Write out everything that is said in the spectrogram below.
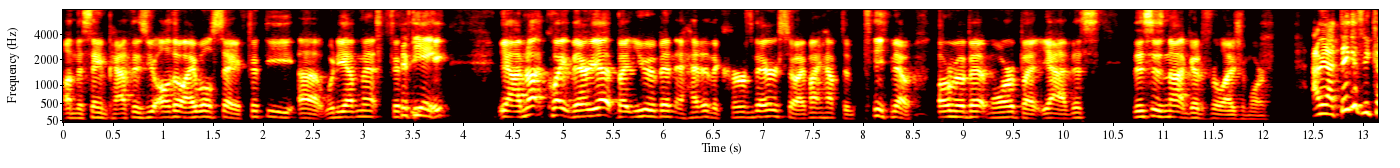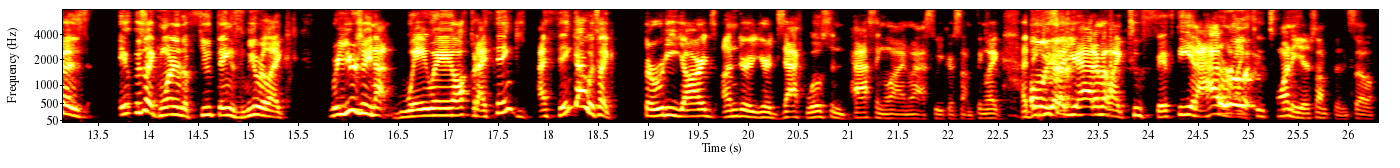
on the same path as you. Although I will say 50, uh, what do you have, Matt? 58. 58. Yeah, I'm not quite there yet, but you have been ahead of the curve there. So I might have to, you know, arm a bit more. But yeah, this this is not good for Elijah Moore. I mean, I think it's because it was like one of the few things we were like, we're usually not way, way off, but I think I think I was like 30 yards under your Zach Wilson passing line last week or something. Like I think oh, you yeah. said you had him at like 250 and I had him at like 220 or something. So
